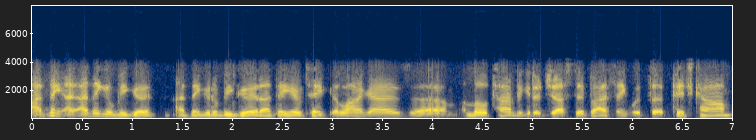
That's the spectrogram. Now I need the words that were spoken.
I think I, I, think it'll be good. I think it'll be good. I think it'll take a lot of guys um, a little time to get adjusted, but I think with the PitchCom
